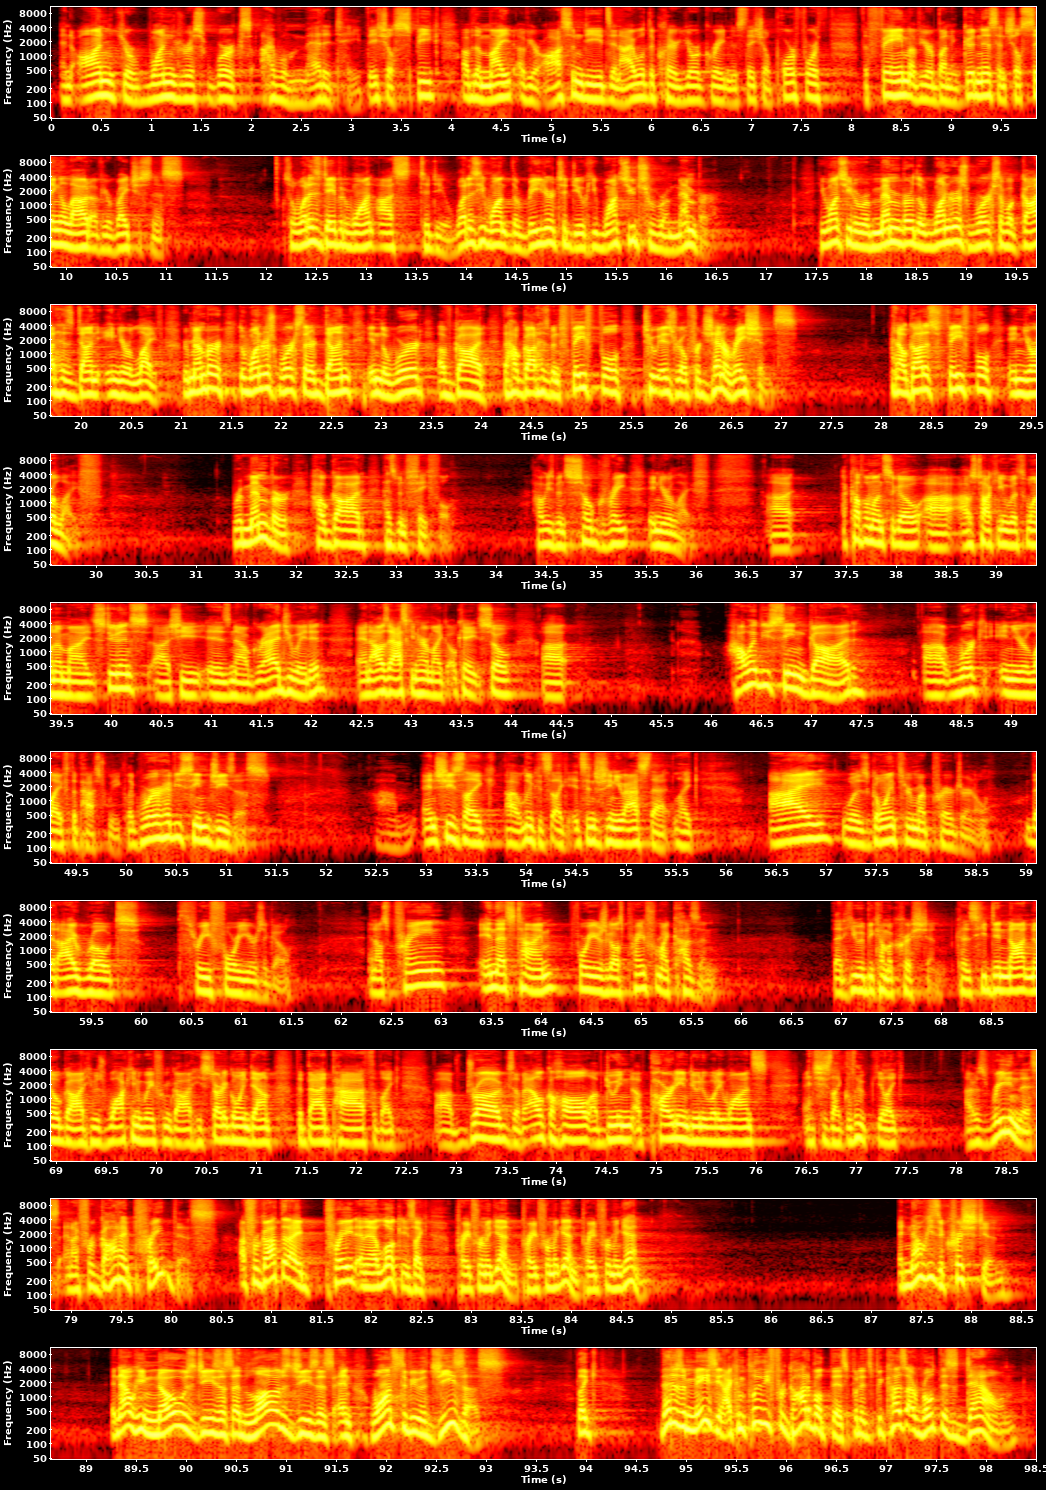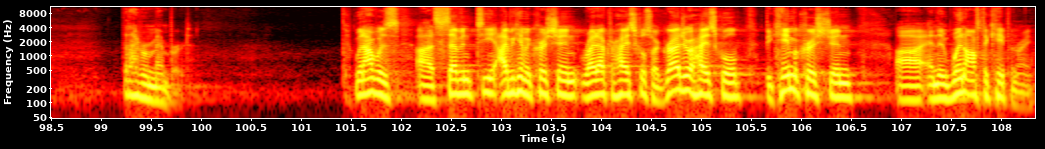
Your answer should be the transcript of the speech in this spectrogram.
and on your wondrous works I will meditate. They shall speak of the might of your awesome deeds, and I will declare your greatness. They shall pour forth the fame of your abundant goodness, and shall sing aloud of your righteousness. So, what does David want us to do? What does he want the reader to do? He wants you to remember. He wants you to remember the wondrous works of what God has done in your life. Remember the wondrous works that are done in the Word of God, how God has been faithful to Israel for generations and how God is faithful in your life. Remember how God has been faithful, how He's been so great in your life. Uh, a couple months ago, uh, I was talking with one of my students. Uh, she is now graduated, and I was asking her, I'm like, okay, so uh, how have you seen God uh, work in your life the past week? Like, where have you seen Jesus? Um, and she's like, uh, Luke, it's like it's interesting you asked that. Like, I was going through my prayer journal that I wrote three, four years ago. And I was praying in this time, four years ago, I was praying for my cousin that he would become a Christian because he did not know God. He was walking away from God. He started going down the bad path of like drugs, of alcohol, of doing, of partying, doing what he wants. And she's like, Luke, you're like, I was reading this and I forgot I prayed this. I forgot that I prayed and I look, he's like, prayed for him again, prayed for him again, prayed for him again. And now he's a Christian. And now he knows Jesus and loves Jesus and wants to be with Jesus. Like, that is amazing. I completely forgot about this, but it's because I wrote this down that I remembered. When I was uh, 17, I became a Christian right after high school. So I graduated high school, became a Christian, uh, and then went off to Capernwray.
